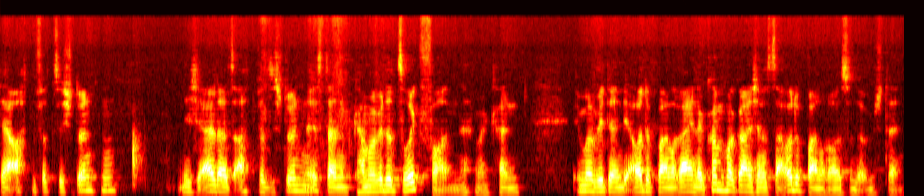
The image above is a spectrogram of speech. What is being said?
der 48 Stunden, nicht älter als 48 Stunden ist, dann kann man wieder zurückfahren. Ne? Man kann immer wieder in die Autobahn rein. Da kommt man gar nicht aus der Autobahn raus unter Umständen.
